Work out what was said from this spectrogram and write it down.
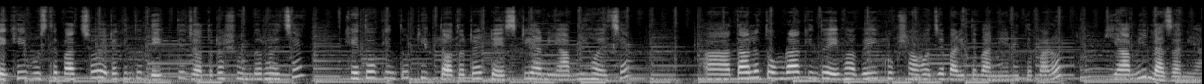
দেখেই বুঝতে পারছ, এটা কিন্তু দেখতে যতটা সুন্দর হয়েছে। খেতেও কিন্তু ঠিক ততটাই টেস্টি আর ইয়ামি হয়েছে। তাহলে তোমরা কিন্তু এইভাবেই খুব সহজে বাড়িতে বানিয়ে নিতে পারো ইয়ামি লাজানিয়া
